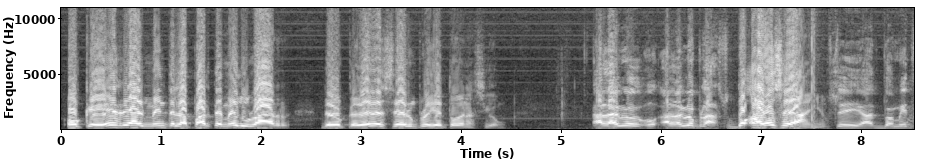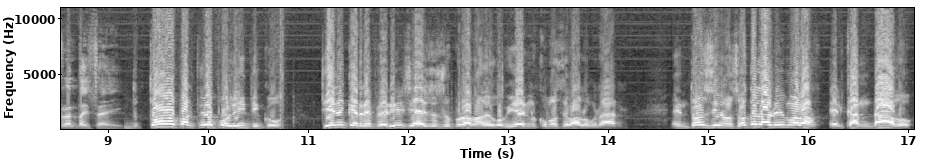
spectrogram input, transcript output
o que es realmente la parte medular de lo que debe ser un proyecto de nación. A largo, a largo plazo. a 12 años. Sí, a 2036. Todos los partidos políticos tienen que referirse a eso en su programa de gobierno, cómo se va a lograr. Entonces, si nosotros le abrimos el candado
